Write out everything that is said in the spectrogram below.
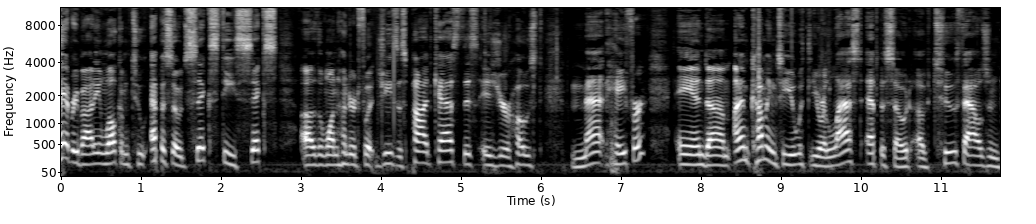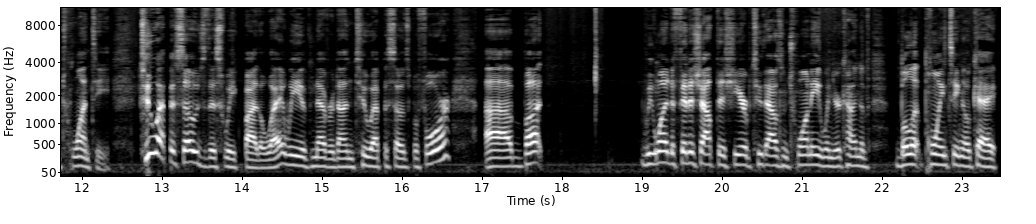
Hey, everybody, and welcome to episode 66 of the 100 Foot Jesus podcast. This is your host, Matt Hafer, and um, I am coming to you with your last episode of 2020. Two episodes this week, by the way. We have never done two episodes before, uh, but we wanted to finish out this year of 2020 when you're kind of bullet pointing, okay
